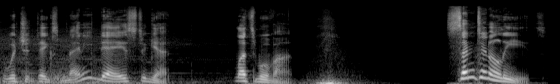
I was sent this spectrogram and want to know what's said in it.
to which it takes many days to get. Let's move on. Sentinelese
